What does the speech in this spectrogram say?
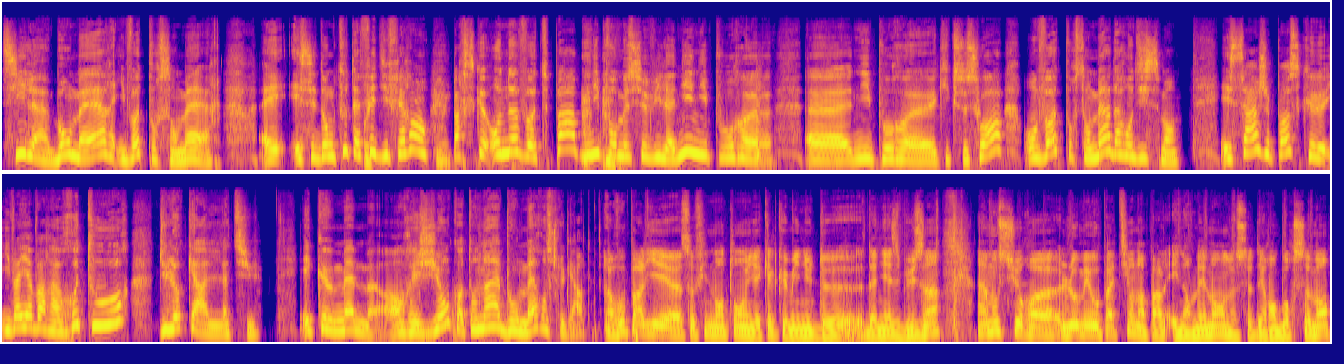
s'il a un bon maire, il vote pour son maire. Et, et c'est donc tout à fait différent parce qu'on ne vote pas ni pour Monsieur Villani ni pour euh, euh, ni pour euh, qui que ce soit. On vote pour son maire d'arrondissement. Et ça, je pense qu'il va y avoir un retour du local là-dessus et que même en région, quand on a un bon maire, on se le garde. Alors vous parliez, euh, Sophie de Menton, il y a quelques minutes d'Agnès Buzyn. Un mot sur euh, l'homéopathie, on en parle énormément de ce déremboursement.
